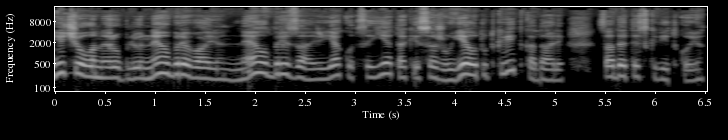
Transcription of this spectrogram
Нічого не роблю, не обриваю, не обрізаю. Як оце є, так і сажу. Є отут квітка далі, садите з квіткою.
